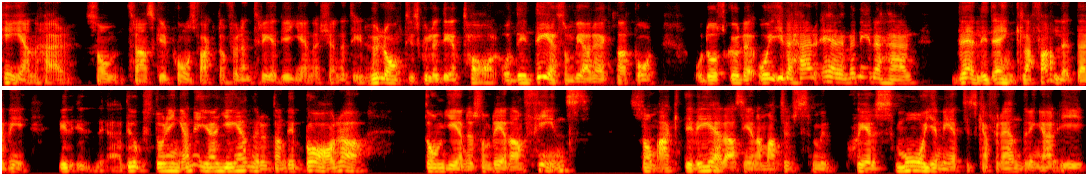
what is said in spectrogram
ten här som transkriptionsfaktorn för den tredje genen känner till. Hur lång tid skulle det ta? Och det är det som vi har räknat på. Och, då skulle, och i det här, även i det här väldigt enkla fallet där vi, vi, det uppstår inga nya gener utan det är bara de gener som redan finns som aktiveras genom att det sker små genetiska förändringar i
